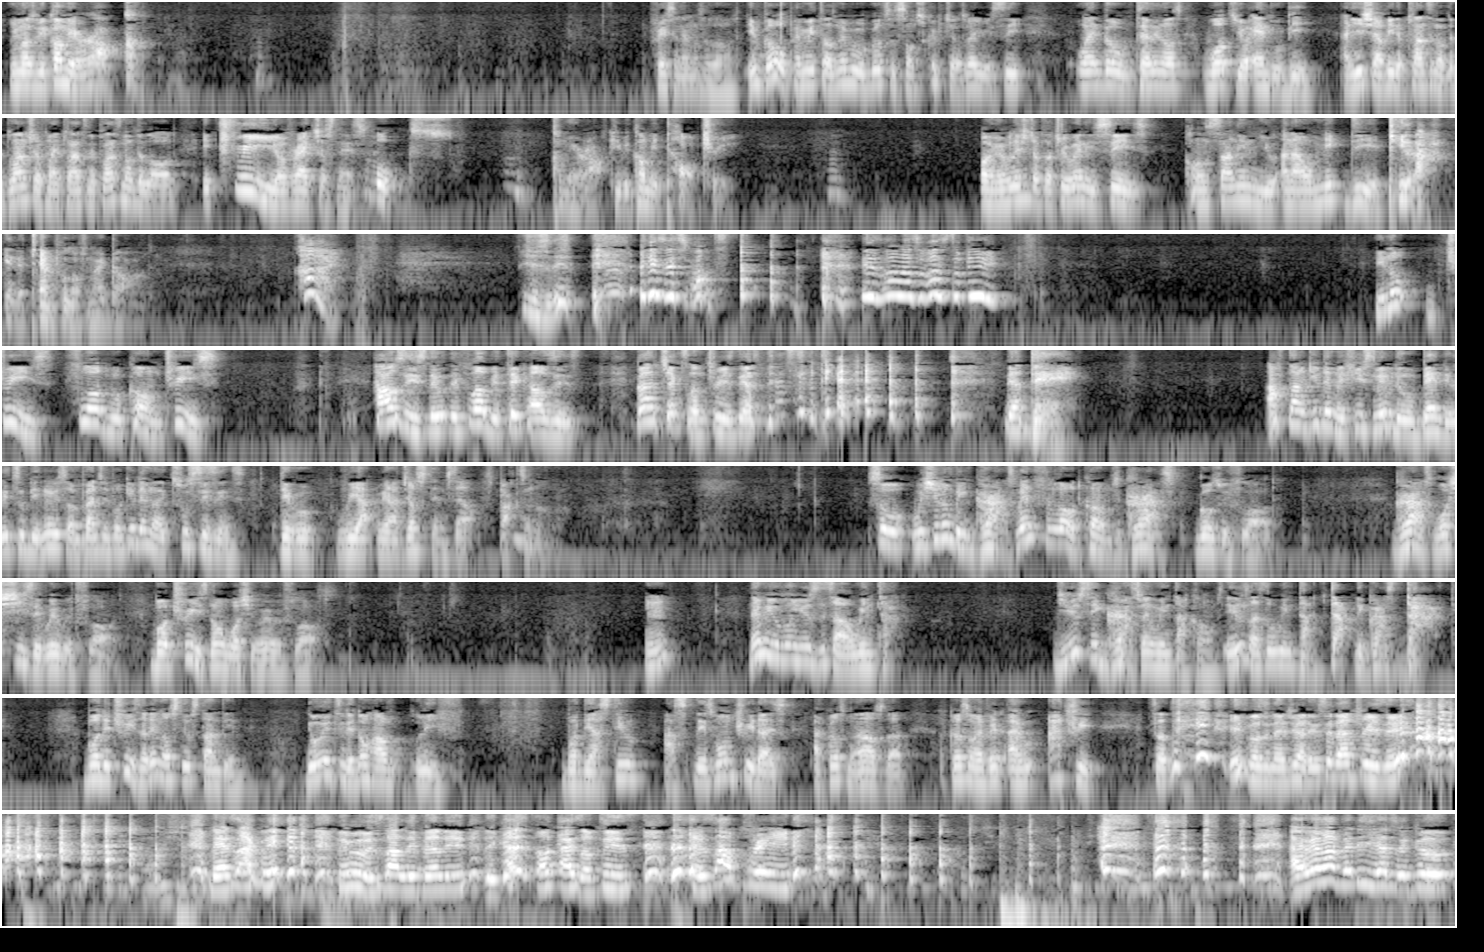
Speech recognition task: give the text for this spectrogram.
You must become a rock. Praise the name of the Lord. If God will permit us, maybe we'll go to some scriptures where you see when God will telling us what your end will be. And ye shall be the planting of the branch of my planting, the planting of the Lord, a tree of righteousness, hmm. oaks. Hmm. Come a rock, you become a tall tree. Or in Revelation chapter 3, when he says, Concerning you, and I will make thee a pillar in the temple of my God. Hi. This is this this is what this is what we're supposed to be. You know, trees, flood will come, trees. Houses, the, the flood will take houses. Go and check some trees, they are, still there. they are there. After I give them a few, maybe they will bend a little bit, maybe some branches, but give them like two seasons, they will rea- readjust themselves back to normal. So we shouldn't be grass. When flood comes, grass goes with flood. Grass washes away with flood. But trees don't wash away with flood. Hmm? Let me even use this our winter. Do you see grass when winter comes? It looks as though winter died, the grass died. But the trees, are they not still standing? The only thing they don't have leaf. But they are still as there's one tree that is across my house that across my bed I a tree. So if it was in Nigeria, they would say that tree is it. exactly. People will start labeling, they get all kinds of things. They start praying. I remember many years ago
